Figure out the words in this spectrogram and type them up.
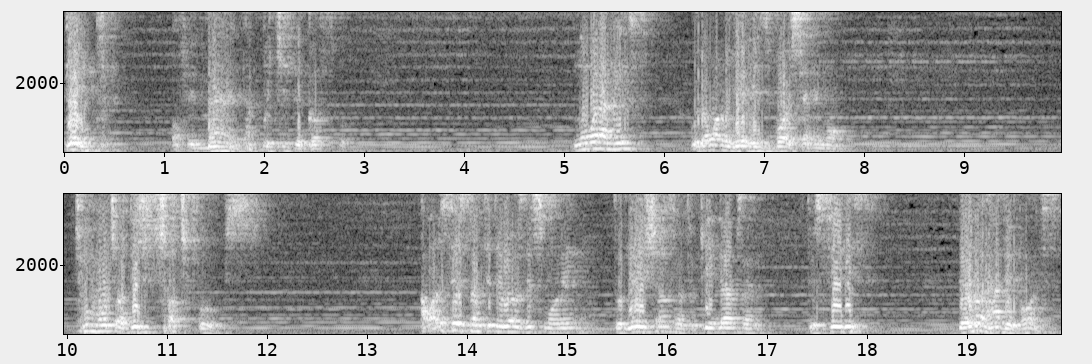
death of a man that preaches the gospel. You know what that means? We don't want to hear his voice anymore. Too much of these church folks. I want to say something to us this morning, to nations and to kingdoms and to cities. The Lord has a voice.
